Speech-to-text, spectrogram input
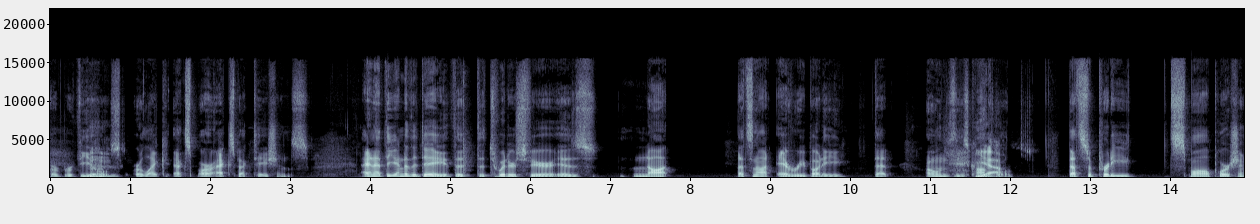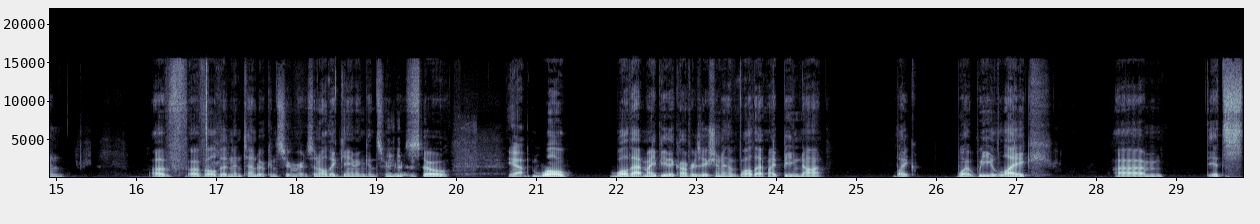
or mm-hmm. reveals mm-hmm. or like ex- our expectations and at the end of the day the the twitter sphere is not that's not everybody that owns these consoles yeah. that's a pretty small portion of of all the nintendo consumers and all the gaming consumers mm-hmm. so yeah while while that might be the conversation and while that might be not like what we like um it's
